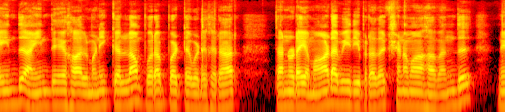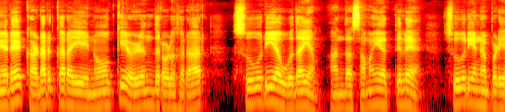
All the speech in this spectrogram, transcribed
ஐந்து ஐந்தேகால் மணிக்கெல்லாம் புறப்பட்டு விடுகிறார். தன்னுடைய மாடவீதி பிரதட்சணமாக வந்து நேரே கடற்கரையை நோக்கி எழுந்தருள்கிறார். சூரிய உதயம். அந்த சமயத்திலே சூரியன் அப்படி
